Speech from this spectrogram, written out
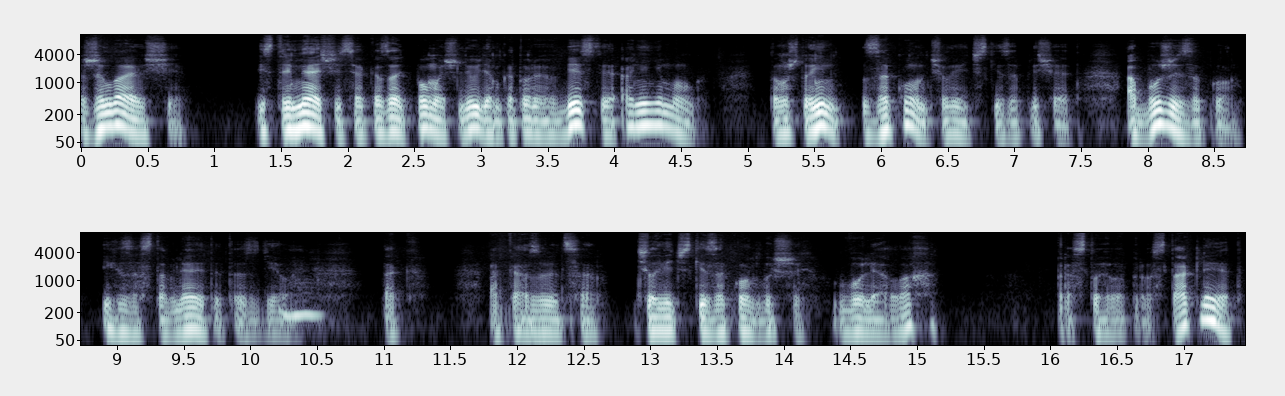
желающие и стремящиеся оказать помощь людям, которые в бедствии, они не могут. Потому что им закон человеческий запрещает, а Божий закон их заставляет это сделать. Mm. Так оказывается, человеческий закон выше воли Аллаха. Простой вопрос. Так ли это?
